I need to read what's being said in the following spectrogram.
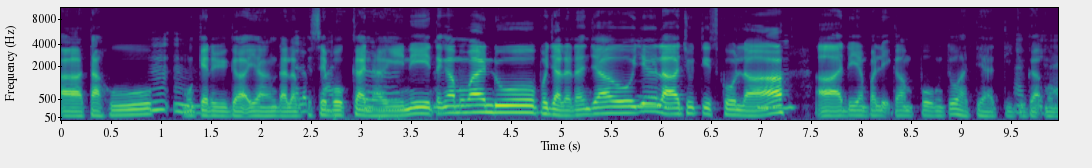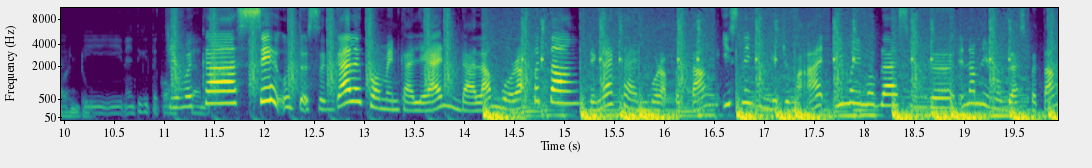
uh, tahu. Mm-mm. Mungkin ada juga yang dalam Terlepas kesibukan ke. hari ini tengah memandu perjalanan jauh. Yelah cuti sekolah. Uh, ada yang balik kampung tu hati-hati juga Hati-hati. memandu. Nanti kita Terima kongsikan. kasih untuk segala komen kalian dalam Borak Petang. Dengarkan Borak Petang Isnin hingga Jumaat 5.15 hingga 6.15 petang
